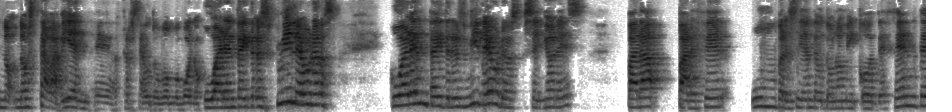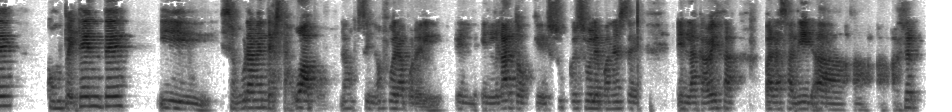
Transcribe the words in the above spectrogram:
no, no estaba bien eh, hacerse autobombo. Bueno, 43.000 euros, 43.000 euros, señores, para parecer un presidente autonómico decente, competente y seguramente hasta guapo, ¿no? Si no fuera por el, el, gato que, su, que, suele ponerse en la cabeza para salir a, hacer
